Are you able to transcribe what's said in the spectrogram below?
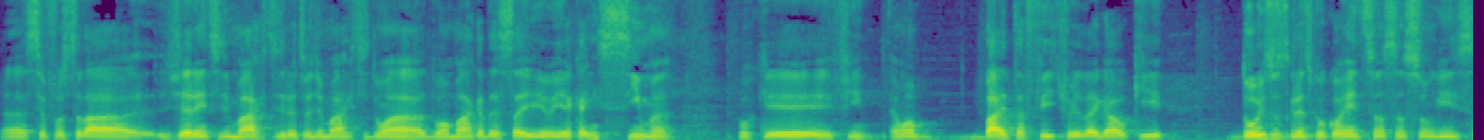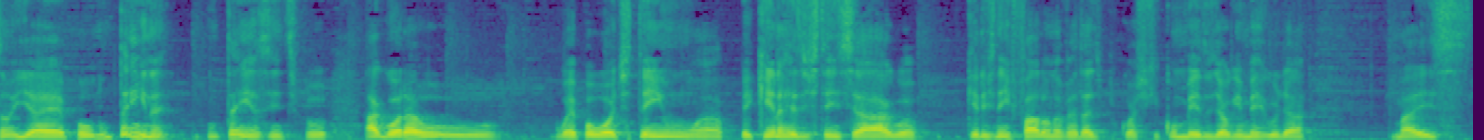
Uh, se eu fosse lá, gerente de marketing, diretor de marketing de uma, de uma marca dessa aí, eu ia cair em cima porque, enfim, é uma baita feature legal que dois dos grandes concorrentes são a Samsung e a Apple, não tem, né? Não tem, assim, tipo, agora o, o Apple Watch tem uma pequena resistência à água, que eles nem falam, na verdade, porque eu acho que com medo de alguém mergulhar, mas,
